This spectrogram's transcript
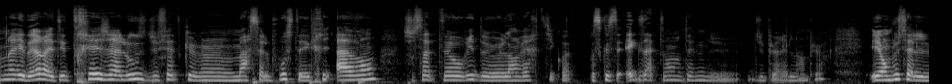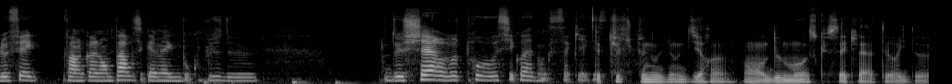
et d'ailleurs, elle était très jalouse du fait que Marcel Proust a écrit avant sur sa théorie de l'inverti, quoi. Parce que c'est exactement le thème du, du pur et de l'impur. Et en plus, elle le fait, enfin, quand elle en parle, c'est quand même avec beaucoup plus de, de chair, je trouve aussi, quoi. Donc c'est ça qui Peut-être que tu peux nous, nous dire euh, en deux mots ce que c'est que la théorie de,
